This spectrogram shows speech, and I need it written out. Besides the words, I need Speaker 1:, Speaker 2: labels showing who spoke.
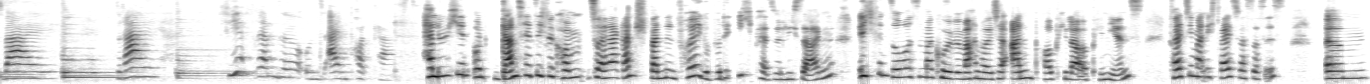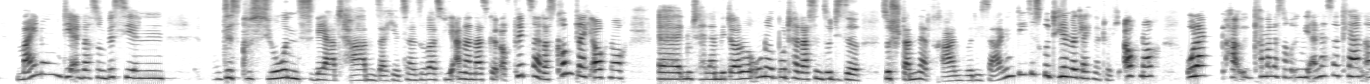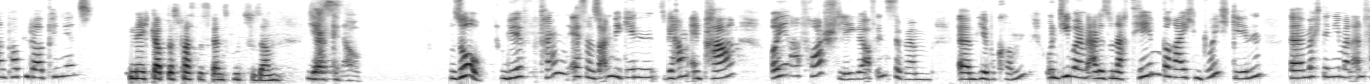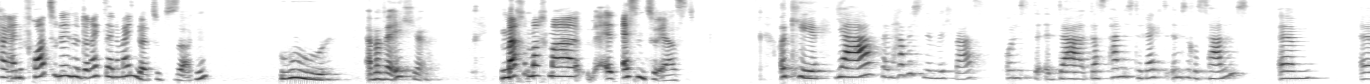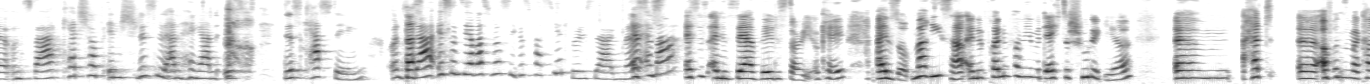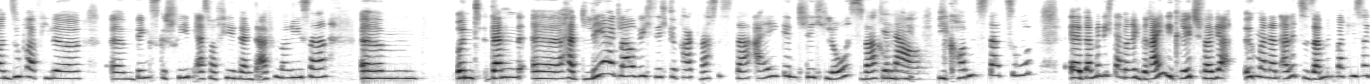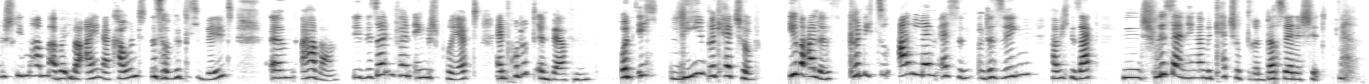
Speaker 1: zwei, drei, vier Fremde und ein Podcast.
Speaker 2: Hallöchen und ganz herzlich willkommen zu einer ganz spannenden Folge, würde ich persönlich sagen. Ich finde sowas immer cool. Wir machen heute Unpopular Opinions. Falls jemand nicht weiß, was das ist, ähm, Meinungen, die einfach so ein bisschen Diskussionswert haben, sag ich jetzt mal. Sowas wie Ananas gehört auf Pizza, das kommt gleich auch noch. Äh, Nutella mit oder ohne Butter, das sind so diese so Standardfragen, würde ich sagen. Die diskutieren wir gleich natürlich auch noch. Oder kann man das noch irgendwie anders erklären an Popular Opinions?
Speaker 3: Nee, ich glaube, das passt es ganz gut zusammen.
Speaker 2: Ja, yes. genau. So, und wir fangen erstmal so an. Wir gehen, wir haben ein paar eurer Vorschläge auf Instagram ähm, hier bekommen. Und die wollen wir alle so nach Themenbereichen durchgehen. Äh, möchte jemand anfangen, eine vorzulesen und direkt seine Meinung dazu zu sagen?
Speaker 1: Uh, aber welche?
Speaker 2: Mach, mach mal äh, Essen zuerst.
Speaker 1: Okay, ja, dann habe ich nämlich was. Und da, das fand ich direkt interessant. Ähm, äh, und zwar Ketchup in Schlüsselanhängern ist disgusting. Und das, da ist uns ja was Lustiges passiert, würde ich sagen, ne,
Speaker 2: es Emma? Ist, es ist eine sehr wilde Story, okay? Also, Marisa, eine Freundin von mir, mit der ich zur Schule gehe, ähm, hat äh, auf unserem Account super viele ähm, Dings geschrieben. Erstmal vielen Dank dafür, Marisa. Ähm, und dann äh, hat Lea, glaube ich, sich gefragt, was ist da eigentlich los? Warum?
Speaker 1: Genau.
Speaker 2: Wie, wie kommt es dazu? Äh, dann bin ich da direkt reingegrätscht, weil wir irgendwann dann alle zusammen mit Marisa geschrieben haben, aber über einen Account. Das war wirklich wild. Ähm, aber wir sollten für ein Englischprojekt ein Produkt entwerfen. Und ich liebe Ketchup. Über alles. Könnte ich zu allem essen. Und deswegen habe ich gesagt, ein Schlüsselanhänger mit Ketchup drin, das wäre der Shit.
